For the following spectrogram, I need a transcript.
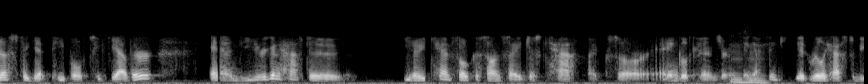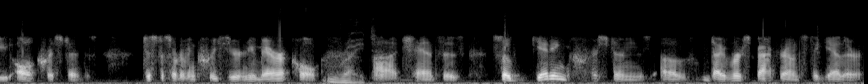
just to get people together. And you're going to have to, you know, you can't focus on say just Catholics or Anglicans or anything. I Mhm. think it really has to be all Christians, just to sort of increase your numerical Right. uh, chances. So getting Christians of diverse backgrounds together,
